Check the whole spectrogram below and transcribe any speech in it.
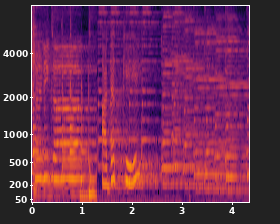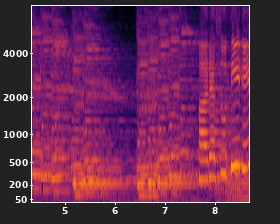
ಕ್ಷಣಿಕ. ಅದಕ್ಕೆ ಅರಸುತ್ತಿದೆ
